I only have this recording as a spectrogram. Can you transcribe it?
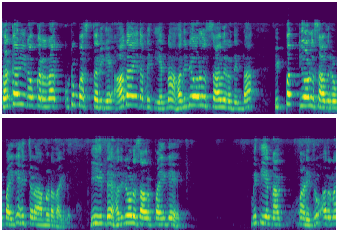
ಸರ್ಕಾರಿ ನೌಕರರ ಕುಟುಂಬಸ್ಥರಿಗೆ ಆದಾಯದ ಮಿತಿಯನ್ನು ಹದಿನೇಳು ಸಾವಿರದಿಂದ ಇಪ್ಪತ್ತೇಳು ಸಾವಿರ ರೂಪಾಯಿಗೆ ಹೆಚ್ಚಳ ಮಾಡಲಾಗಿದೆ. ಈ ಹಿಂದೆ ಹದಿನೇಳು ಸಾವಿರ ರೂಪಾಯಿಗೆ ಮಿತಿಯನ್ನು ಮಾಡಿದ್ರು. ಅದನ್ನು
